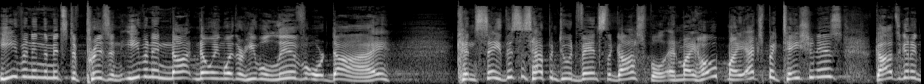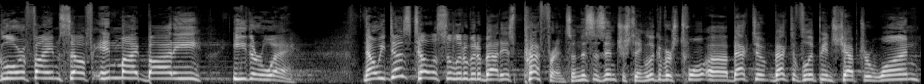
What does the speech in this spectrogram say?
even in the midst of prison, even in not knowing whether he will live or die, can say, This has happened to advance the gospel. And my hope, my expectation is God's going to glorify himself in my body either way. Now he does tell us a little bit about his preference, and this is interesting. Look at verse 12, uh, back to back to Philippians chapter one.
